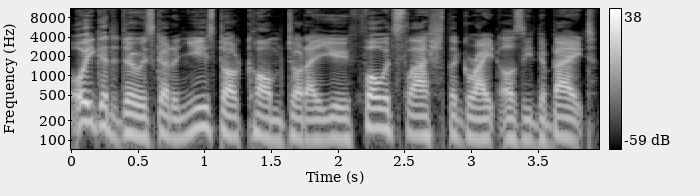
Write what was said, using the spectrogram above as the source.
All you got to do is go to news.com.au forward slash the Great Aussie Debate.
